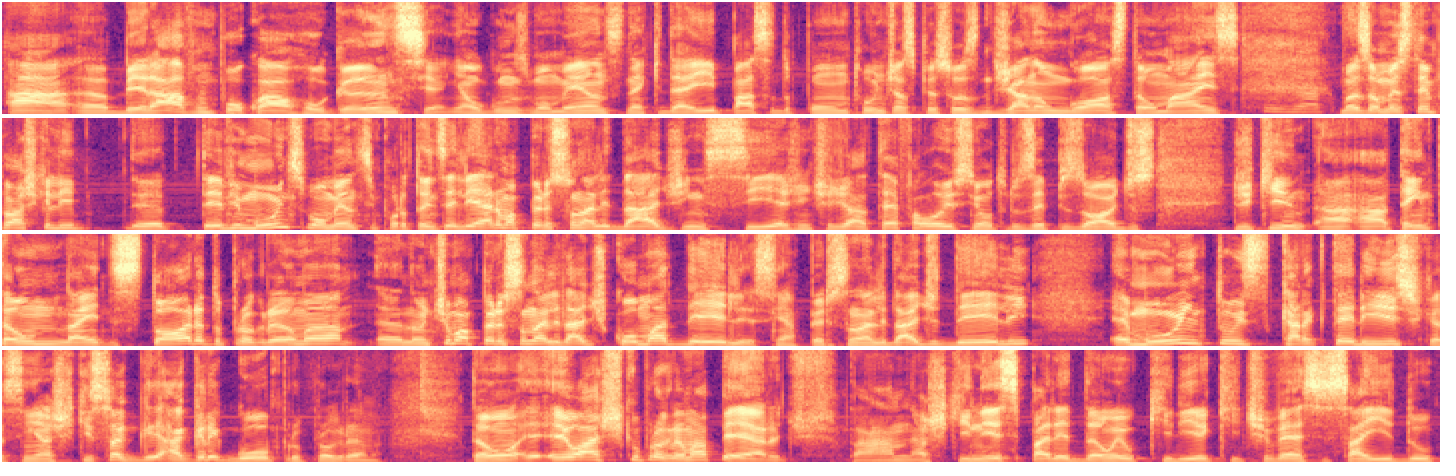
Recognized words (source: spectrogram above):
Ah, ah, beirava um pouco a arrogância em alguns momentos, né? Que daí passa do ponto onde as pessoas já não gostam mais. Exato. Mas ao mesmo tempo eu acho que ele eh, teve muitos momentos importantes. Ele era uma personalidade em si, a gente já até falou isso em outros episódios, de que a- até então na história do programa eh, não tinha uma personalidade como a dele, assim, a personalidade dele é muito característica, assim, acho que isso agre- agregou pro programa. Então eu acho que o programa perde, tá? Acho que nesse paredão eu queria que tivesse saído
